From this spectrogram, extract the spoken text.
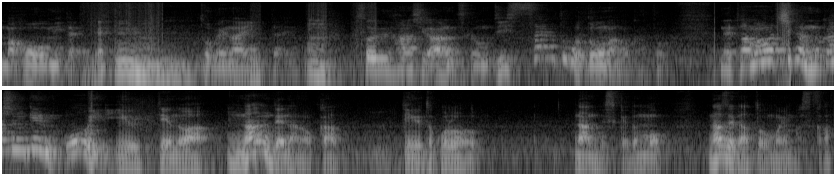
魔法みたいにね飛べないみたいな、そういう話があるんですけども実際のところどうなのかと。で玉打ちが昔のゲーム多い理由っていうのはなんでなのかっていうところなんですけどもなぜだと思いますか？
